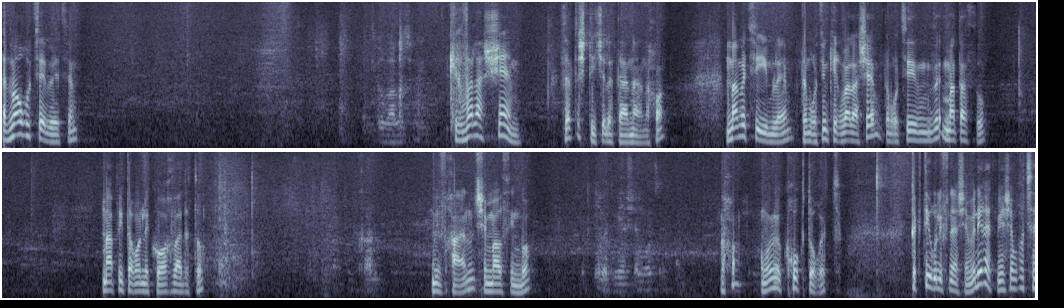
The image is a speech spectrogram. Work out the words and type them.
אז מה הוא רוצה בעצם? קרבה לשם. קרבה להשם. זה התשתית של הטענה, נכון? מה מציעים להם? אתם רוצים קרבה להשם? אתם רוצים זה? מה תעשו? מה הפתרון לקורח ועדתו? מבחן, שמה עושים בו? נכון. אומרים לו, קחו קטורת, תקטירו לפני השם ונראה את מי השם רוצה.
